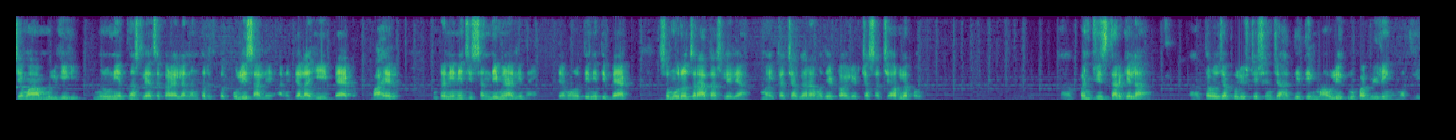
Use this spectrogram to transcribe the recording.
जेव्हा मुलगी मिळून येत नसल्याचं कळल्यानंतर तिथं पोलीस आले आणि त्याला ही बॅग बाहेर कुठं नेण्याची संधी मिळाली नाही. त्यामुळं तिने ती बॅग समोरच राहत असलेल्या मैताच्या घरामध्ये टॉयलेटच्या सज्जावर लपवली. पंचवीस तारखेला तळोजा पोलीस स्टेशनच्या हद्दीतील माऊली कृपा बिल्डिंग मधली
